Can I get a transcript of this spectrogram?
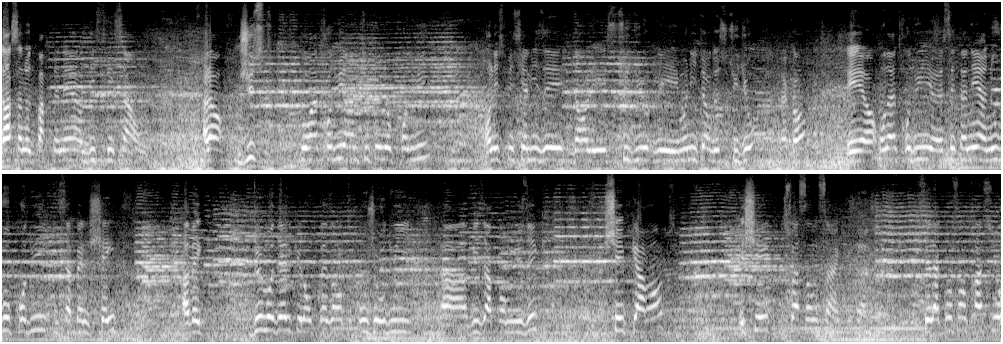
grâce à notre partenaire Distri Sound. Alors, juste pour introduire un petit peu nos produits, on est spécialisé dans les, studios, les moniteurs de studio, d'accord? Et euh, on a introduit euh, cette année un nouveau produit qui s'appelle Shape, avec deux modèles que l'on présente aujourd'hui à Visa for Music, Shape 40 et Shape 65. C'est la concentration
